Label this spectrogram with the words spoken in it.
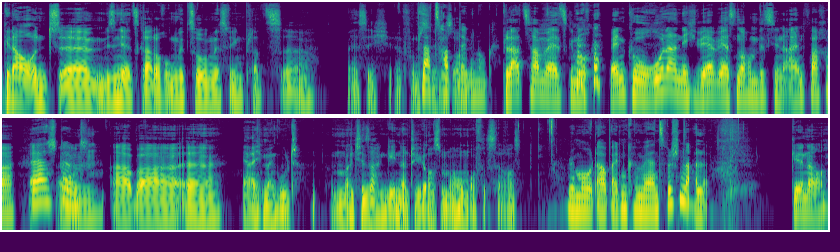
Genau, und äh, wir sind jetzt gerade auch umgezogen, deswegen Platz äh, mäßig äh, Platz habt ihr genug. Platz haben wir jetzt genug. Wenn Corona nicht wäre, wäre es noch ein bisschen einfacher. Ja, stimmt. Ähm, aber äh, ja, ich meine gut, manche Sachen gehen natürlich aus dem Homeoffice heraus. Remote arbeiten können wir inzwischen alle. Genau.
